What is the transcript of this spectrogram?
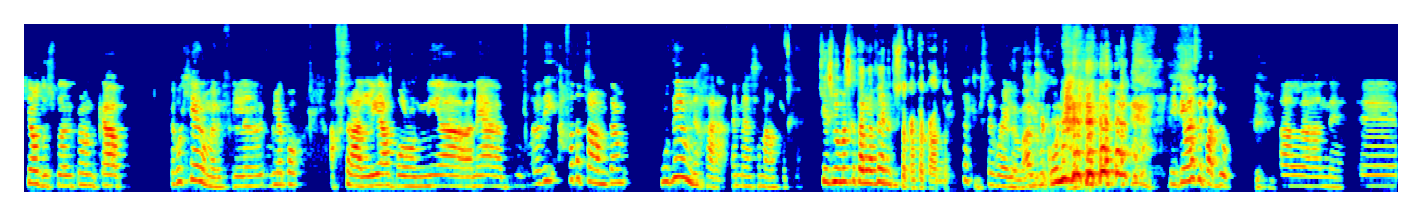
Και όντως, δηλαδή, πραγματικά, εγώ χαίρομαι, ρε φίλε. Δηλαδή, που βλέπω Αυστραλία, Πολωνία, Νέα... Δηλαδή, αυτά τα πράγματα μου δίνουν μια χαρά, εμένα σαν άνθρωπο. Και ας μην μας καταλαβαίνετε στο κάτω-κάτω. Εντάξει, πιστεύω Έλληνες Θα μας βάλουμε. ακούνε. Γιατί είμαστε παντού. Αλλά ναι. Ε,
